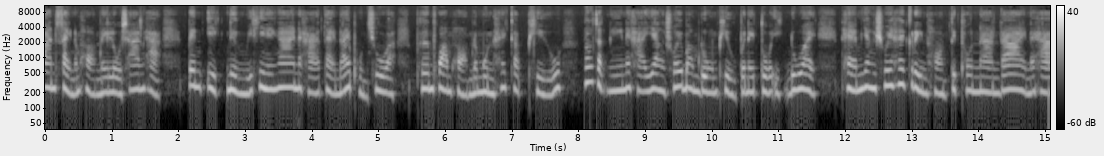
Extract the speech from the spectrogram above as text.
การใส่น้ำหอมในโลชั่นค่ะ เป็นอีกหนึ่งวิธีง่ายๆนะคะ แต่ได้ผลชัวร์เพิ่มความหอมละมุนให้กับผิว นอกจากนี้นะคะยังช่วยบำรุงผิวไปในตัวอีกด้วย แถมยังช่วยให้กลิ่นหอมติดทนนานได้นะคะ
